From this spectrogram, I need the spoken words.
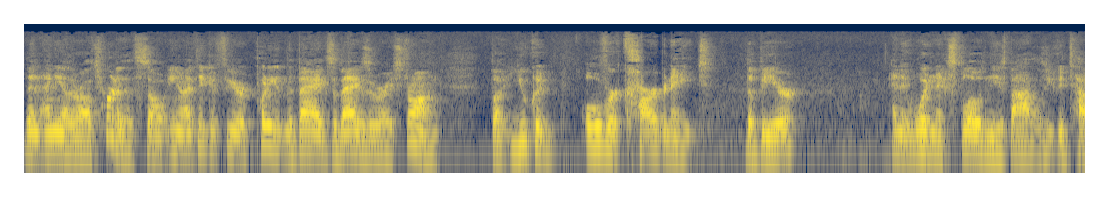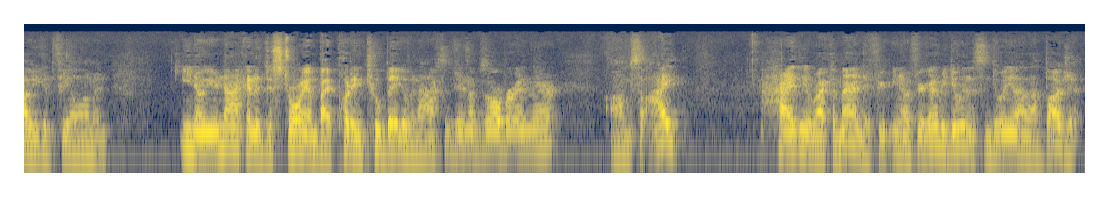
than any other alternative. So, you know, I think if you're putting it in the bags, the bags are very strong, but you could over carbonate the beer and it wouldn't explode in these bottles. You could tell, you could feel them, and you know, you're not going to destroy them by putting too big of an oxygen absorber in there. Um, so I highly recommend if you're you know if you're going to be doing this and doing it on a budget,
